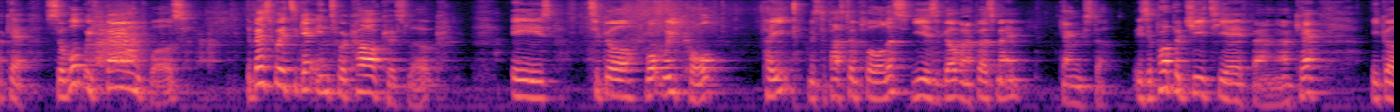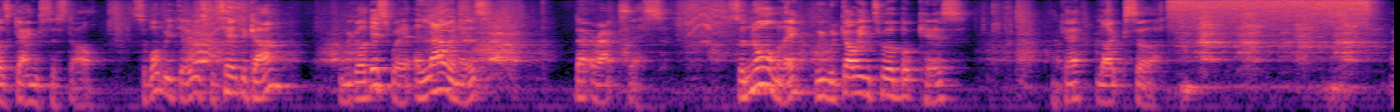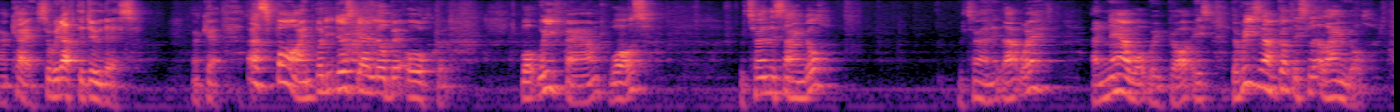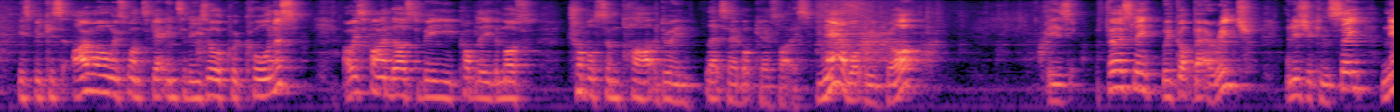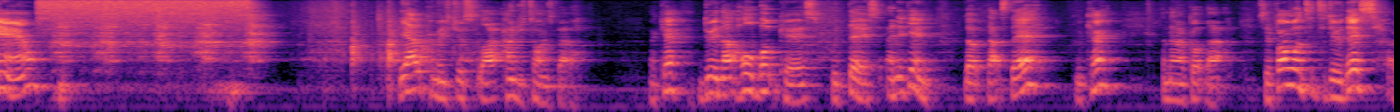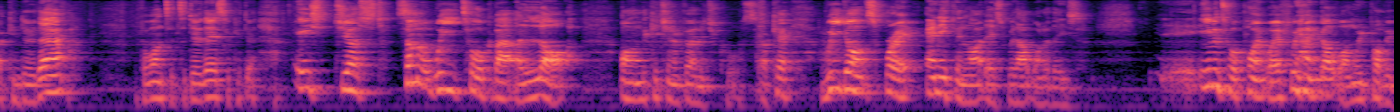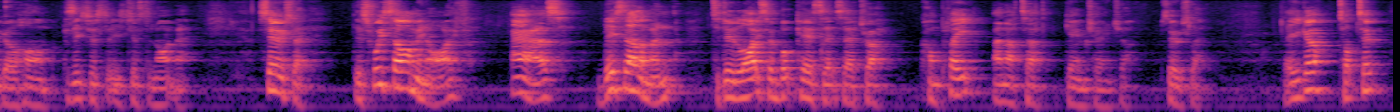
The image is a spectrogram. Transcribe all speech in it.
Okay, so what we found was the best way to get into a carcass look is to go what we call Pete, Mr. Fast and Flawless, years ago when I first met him, gangster. He's a proper GTA fan, okay? He goes gangster style. So what we do is we take the gun, and we go this way, allowing us better access. So normally we would go into a bookcase, okay, like so. Okay, so we'd have to do this. Okay, that's fine, but it does get a little bit awkward. What we found was, we turn this angle, we turn it that way, and now what we've got is, the reason I've got this little angle is because I always want to get into these awkward corners. I always find those to be probably the most troublesome part of doing, let's say, a bookcase like this. Now what we've got is, firstly, we've got better reach. And as you can see, now, the outcome is just like 100 times better. Okay, doing that whole bookcase with this, and again, look, that's there, okay? And then I've got that. So if I wanted to do this, I can do that. If I wanted to do this, I could do it. It's just something we talk about a lot on the kitchen and furniture course. Okay, we don't spray anything like this without one of these. Even to a point where if we hadn't got one, we'd probably go home because it's just it's just a nightmare. Seriously, the Swiss Army knife as this element to do lights of bookcases, etc. Complete and utter game changer. Seriously. There you go. Top tip.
